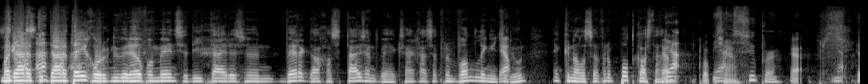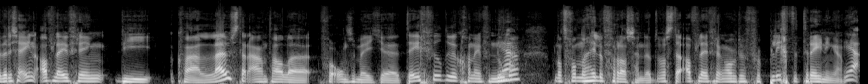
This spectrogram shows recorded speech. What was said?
Maar daarent- daarentegen hoor ik nu weer heel veel mensen die tijdens hun werkdag, als ze thuis aan het werk zijn, gaan ze even een wandelingetje Ja. doen en knallen ze even een podcast aan. Ja, Klopt, ja, ja. super. Ja, er is één aflevering die qua luisteraantallen voor ons een beetje tegenviel. Die wil ik gewoon even noemen. Ja. Want dat vond ik een hele verrassende. Dat was de aflevering over de verplichte trainingen. Ja,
